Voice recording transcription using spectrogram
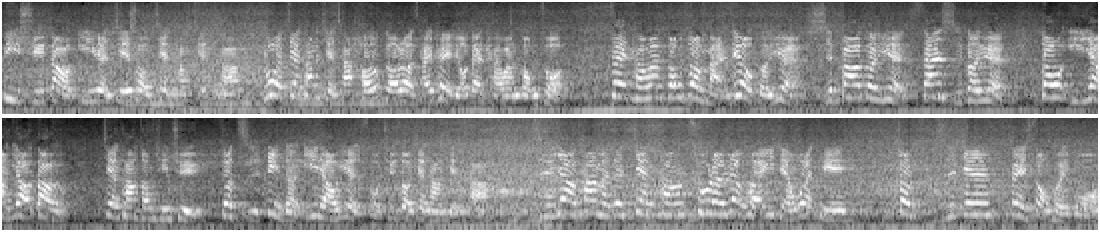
必须到医院接受健康检查，如果健康检查合格了，才可以留在台湾工作。在台湾工作满六个月、十八个月、三十个月，都一样要到健康中心去，就指定的医疗院所去做健康检查。只要他们的健康出了任何一点问题，就直接被送回国。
